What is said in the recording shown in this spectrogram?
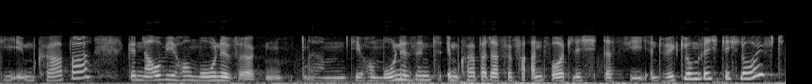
die im Körper genau wie Hormone wirken. Ähm, die Hormone sind im Körper dafür verantwortlich, dass die Entwicklung richtig läuft.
